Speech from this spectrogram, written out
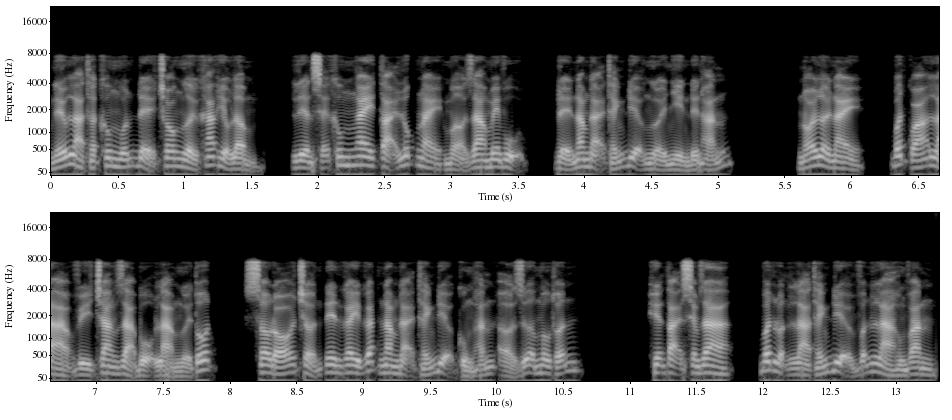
Nếu là thật không muốn để cho người khác hiểu lầm, liền sẽ không ngay tại lúc này mở ra mê vụ để năm đại thánh địa người nhìn đến hắn. Nói lời này, bất quá là vì trang giả bộ làm người tốt, sau đó trở nên gây gắt năm đại thánh địa cùng hắn ở giữa mâu thuẫn. Hiện tại xem ra, bất luận là thánh địa vẫn là hùng văn,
